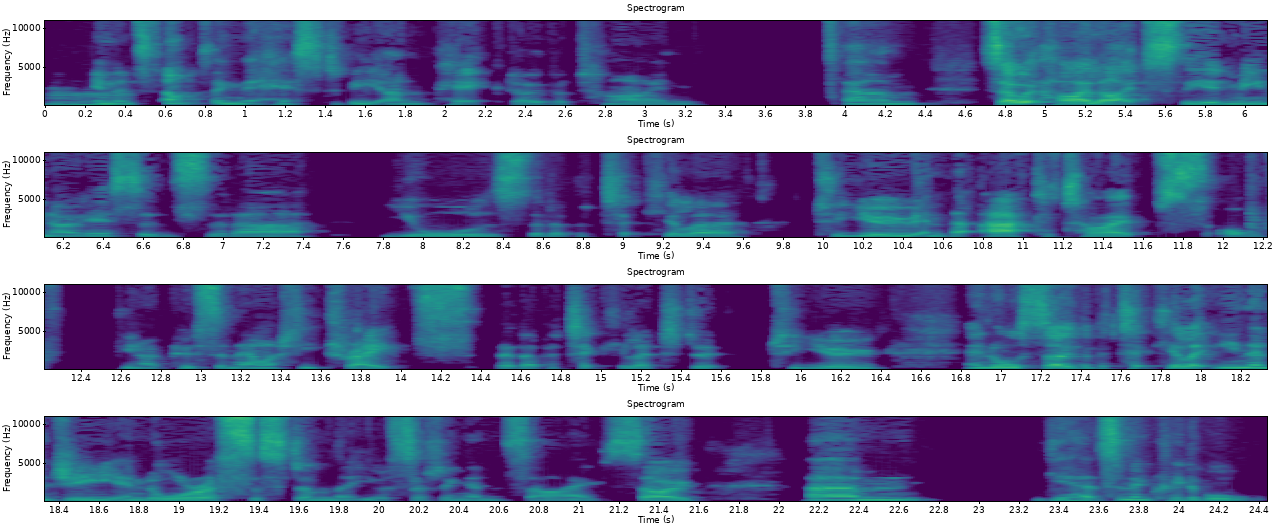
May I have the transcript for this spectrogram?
mm. and it's something that has to be unpacked over time. Um, so it highlights the amino acids that are yours, that are particular to you, and the archetypes of you know personality traits that are particular to, to you, and also the particular energy and aura system that you're sitting inside. So, um, yeah, it's an incredible,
